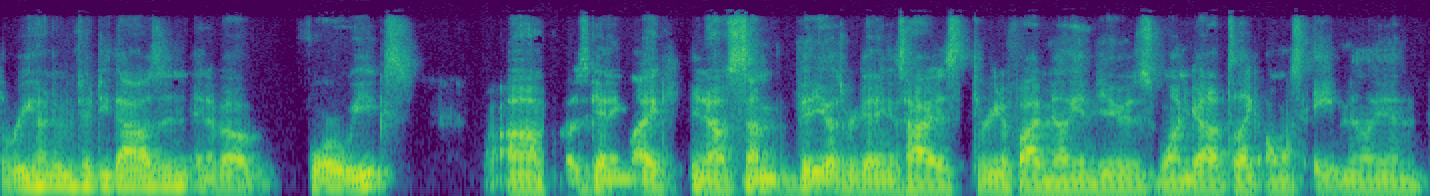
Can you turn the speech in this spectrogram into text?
350,000 in about four weeks. Um, I was getting like, you know, some videos were getting as high as three to five million views. One got up to like almost eight million.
